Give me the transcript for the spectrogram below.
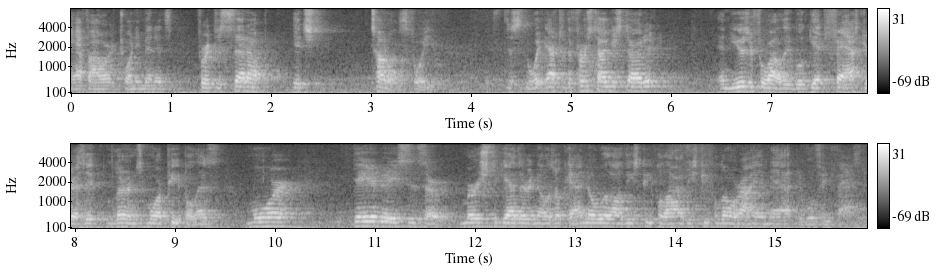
half hour, 20 minutes, for it to set up its tunnels for you. It's just the way, after the first time you start it and use it for a while, it will get faster as it learns more people. As more databases are merged together, it knows, okay, I know where all these people are, these people know where I am at, it will be faster.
